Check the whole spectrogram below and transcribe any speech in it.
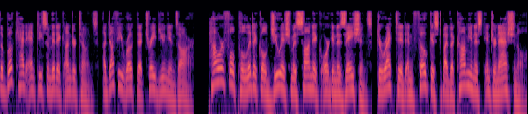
The book had anti-Semitic undertones. O'Duffy wrote that trade unions are powerful political Jewish Masonic organizations, directed and focused by the Communist International.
